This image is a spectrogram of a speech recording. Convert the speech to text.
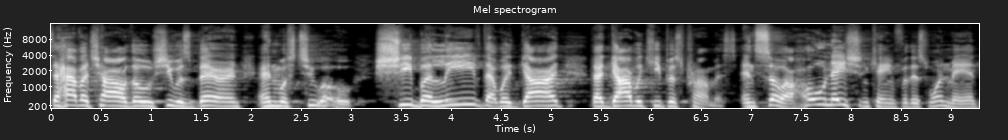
to have a child, though she was barren and was too old. She believed that with God, that God would keep his promise. And so a whole nation came for this one man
